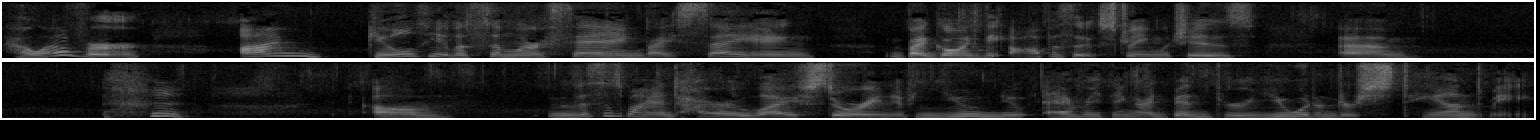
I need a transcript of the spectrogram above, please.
however, I'm guilty of a similar thing by saying, by going to the opposite extreme, which is, um, um, this is my entire life story, and if you knew everything I'd been through, you would understand me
